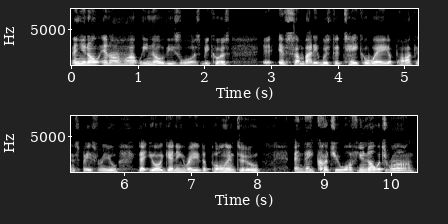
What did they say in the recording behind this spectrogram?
And you know, in our heart, we know these laws because if somebody was to take away a parking space from you that you're getting ready to pull into and they cut you off, you know it's wrong.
